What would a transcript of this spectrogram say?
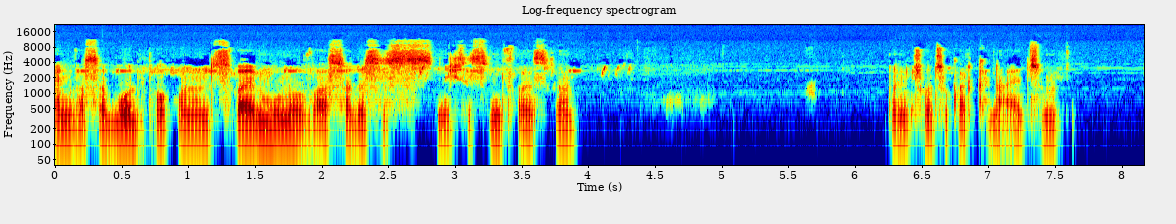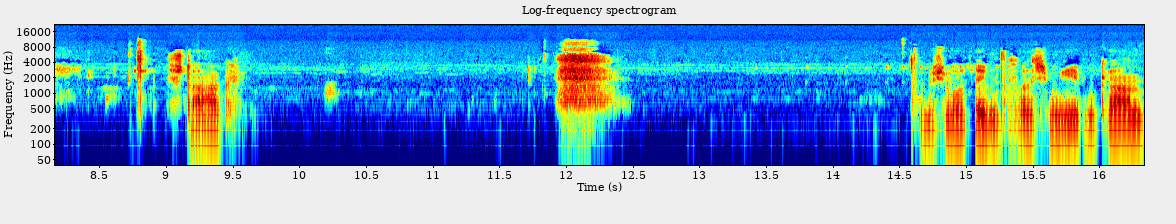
Ein Wasserboden-Pokémon und zwei Mono-Wasser. Das ist nicht das Sinnvollste. Und Schulzug hat keine Item. Stark. Habe ich überhaupt irgendwas, was ich ihm geben kann?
